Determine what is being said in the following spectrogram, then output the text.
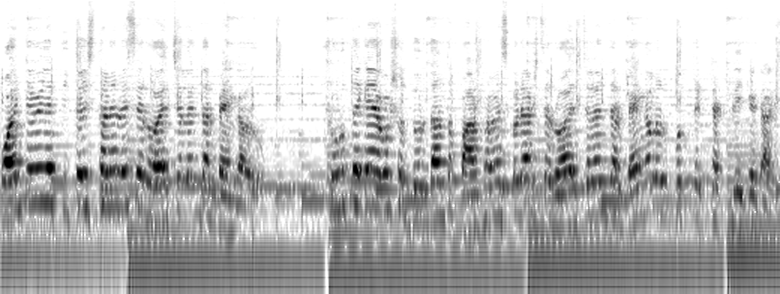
পয়েন্ট টেবিলের তৃতীয় স্থানে রয়েছে রয়্যাল চ্যালেঞ্জার বেঙ্গালুরু। শুরু থেকে অবশ্য দুর্দান্ত পারফরমেন্স করে আসছে রয়্যাল চ্যালেঞ্জার বেঙ্গালুরু প্রত্যেকটা ক্রিকেটারই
